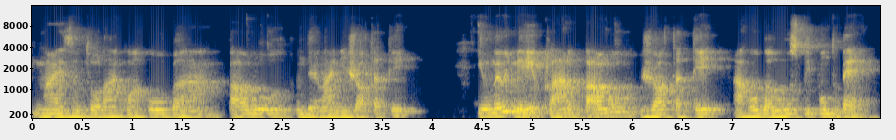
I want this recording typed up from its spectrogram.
mas eu estou lá com arroba paulo_jt. E o meu e-mail, claro, paulojt.usp.br.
